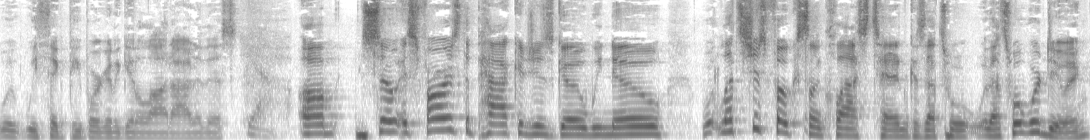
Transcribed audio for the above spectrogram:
we, we think people are going to get a lot out of this. Yeah. Um, so as far as the packages go, we know. Let's just focus on class ten because that's what that's what we're doing.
